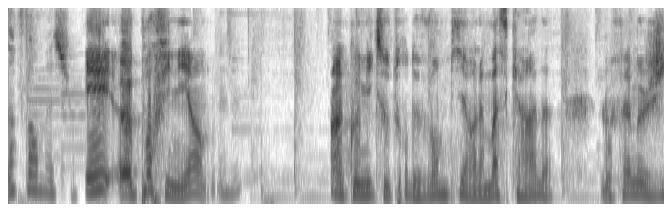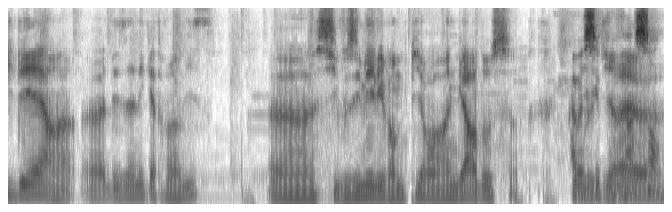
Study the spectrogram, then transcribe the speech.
informations. Et euh, pour finir, Mhm. un comics autour de Vampire la Mascarade, le fameux JDR euh, des années 90. Euh, si vous aimez les vampires ringardos, Ah comme bah le c'est pour dirait, Vincent. euh,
